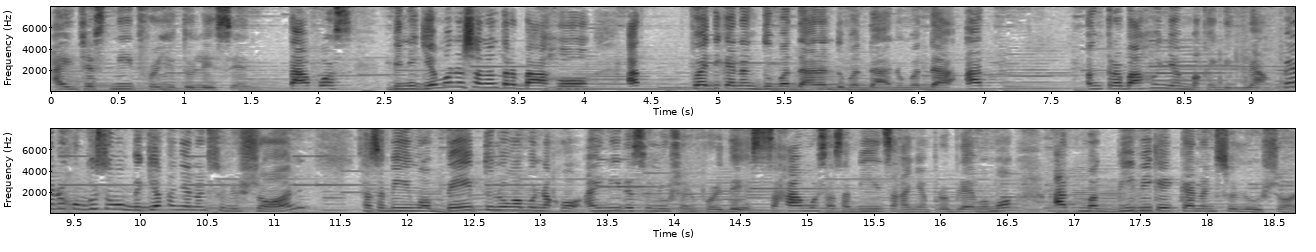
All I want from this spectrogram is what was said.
I just need for you to listen. Tapos, binigyan mo na siya ng trabaho at pwede ka nang dumada ng dumanda, dumanda at ang trabaho niya makinig lang. Pero kung gusto mong bigyan kanya ng solusyon, sasabihin mo, babe, tulungan mo na ako, I need a solution for this. Saka mo sasabihin sa kanyang problema mo at magbibigay ka ng solution.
